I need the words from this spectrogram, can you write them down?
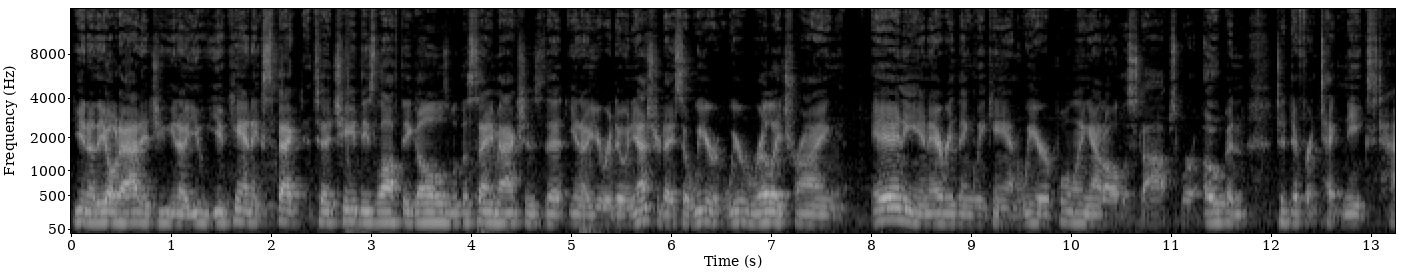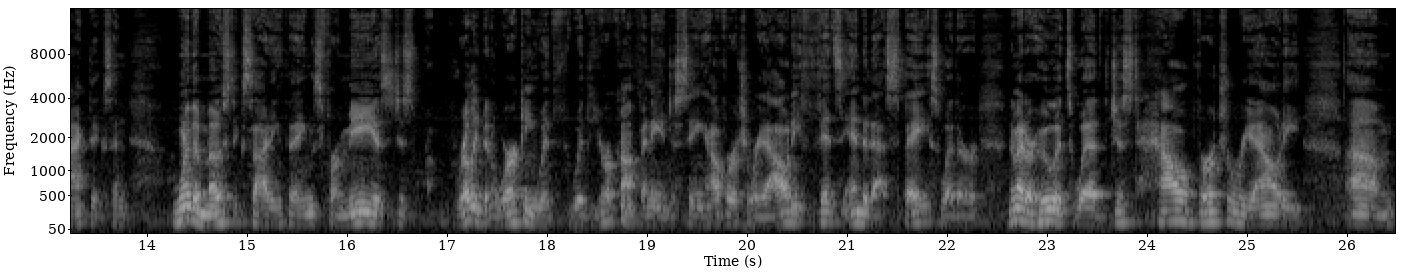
you know the old adage you, you know you you can't expect to achieve these lofty goals with the same actions that you know you were doing yesterday. So we're we're really trying any and everything we can. We are pulling out all the stops. We're open to different techniques tactics and one of the most exciting things for me is just really been working with with your company and just seeing how virtual reality fits into that space whether no matter who it's with just how virtual reality um,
